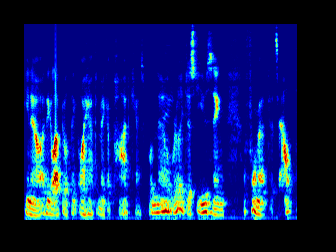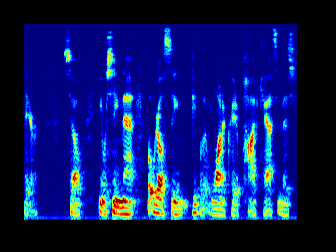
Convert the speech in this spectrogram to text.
you know, I think a lot of people think, oh, I have to make a podcast. Well, no, Right. really just using a format that's out there. So, you know, we're seeing that, but we're also seeing people that want to create a podcast. And as,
